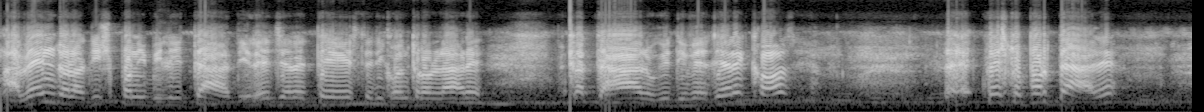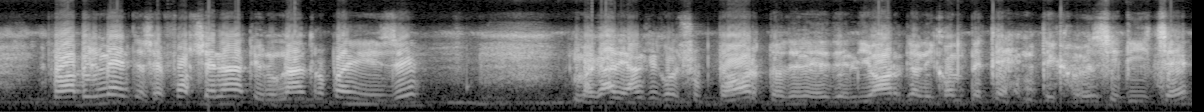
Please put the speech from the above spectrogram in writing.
avendo la disponibilità di leggere testi, di controllare cataloghi, di vedere cose, eh, questo portale probabilmente se fosse nato in un altro paese magari anche col supporto delle, degli organi competenti, come si dice,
